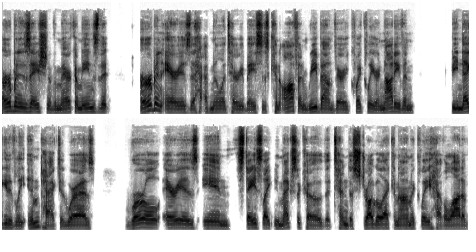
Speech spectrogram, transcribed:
urbanization of America means that urban areas that have military bases can often rebound very quickly or not even be negatively impacted. Whereas rural areas in states like New Mexico that tend to struggle economically, have a lot of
